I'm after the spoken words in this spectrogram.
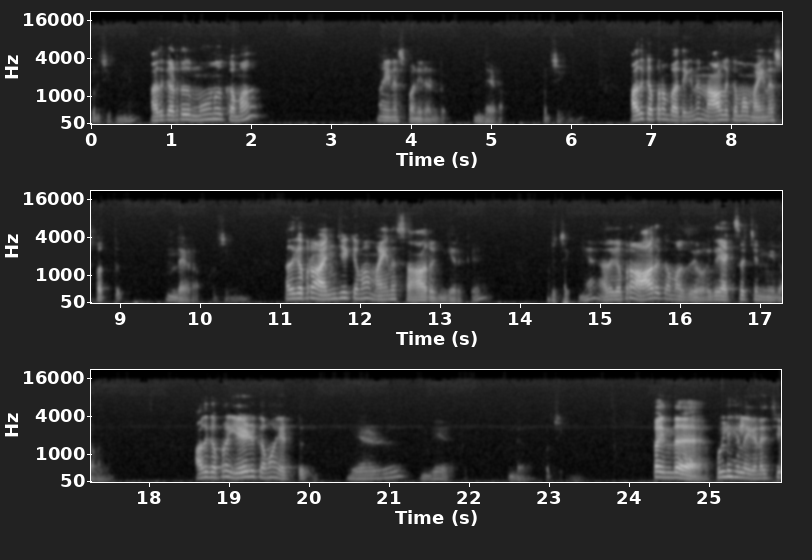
குறிச்சிக்கோங்க அதுக்கு அடுத்தது மூணு கமா மைனஸ் பன்னிரெண்டு இந்த இடம். குறிச்சிக்கோங்க அதுக்கப்புறம் பார்த்தீங்கன்னா நாலு கமா மைனஸ் பத்து. இந்த இடம். குறிச்சிக்கோங்க அதுக்கப்புறம் அஞ்சு கமா மைனஸ் ஆறு இங்கே இருக்குது குறிச்சிக்கோங்க அதுக்கப்புறம் ஆறு கமா ஜீரோ இது எக்ஸ்ஹெச்சின் மீது அமையும். அதுக்கப்புறம் ஏழு கமா எட்டு. ஏழு இங்கே எட்டு. இந்த இடம் இப்போ இந்த புள்ளிகளை இணைச்சி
